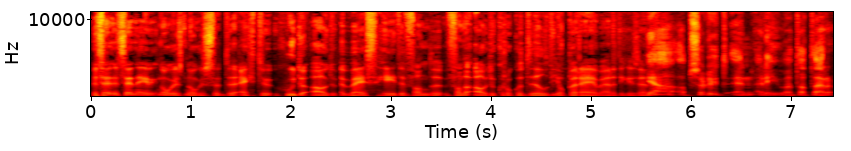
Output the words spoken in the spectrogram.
Het zijn, eigenlijk nog eens, nog eens de echte goede oude wijsheden van de, van de oude krokodil die op een rij werden gezet. Ja, absoluut. En wat dat daar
